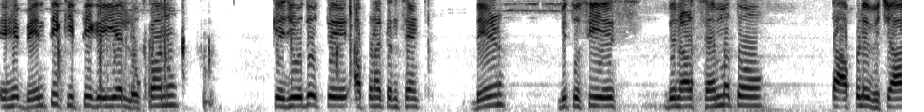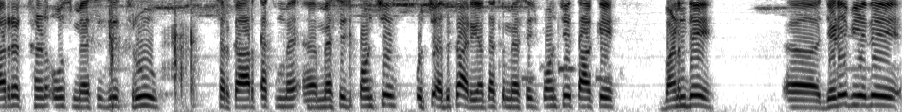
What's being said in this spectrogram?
ਇਹ ਬੇਨਤੀ ਕੀਤੀ ਗਈ ਹੈ ਲੋਕਾਂ ਨੂੰ ਕਿ ਜੀ ਉਹਦੇ ਉੱਤੇ ਆਪਣਾ ਕੰਸੈਂਟ ਦੇਣ, ਵੀ ਤੁਸੀਂ ਇਸ ਦੇ ਨਾਲ ਸਹਿਮਤ ਹੋ, ਤਾਂ ਆਪਣੇ ਵਿਚਾਰ ਰੱਖਣ, ਉਸ ਮੈਸੇਜ ਦੇ ਥਰੂ ਸਰਕਾਰ ਤੱਕ ਮੈਸੇਜ ਪਹੁੰਚੇ, ਉੱਚ ਅਧਿਕਾਰੀਆਂ ਤੱਕ ਮੈਸੇਜ ਪਹੁੰਚੇ, ਤਾਂ ਕਿ ਬਣਦੇ ਜਿਹੜੇ ਵੀ ਇਹਦੇ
